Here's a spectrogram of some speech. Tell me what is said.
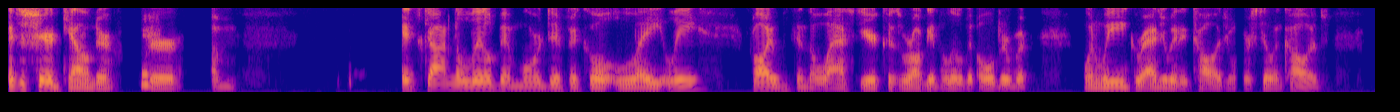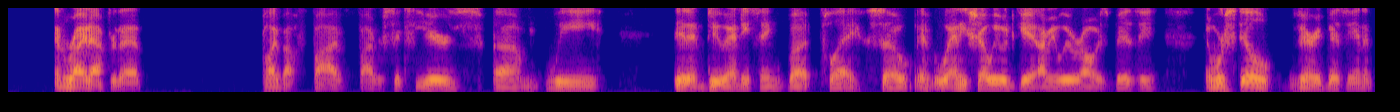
It's a shared calendar. For um, it's gotten a little bit more difficult lately probably within the last year because we're all getting a little bit older. But when we graduated college and we were still in college, and right after that, probably about five, five or six years, um, we didn't do anything but play. So if, any show we would get, I mean, we were always busy, and we're still very busy. And it,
